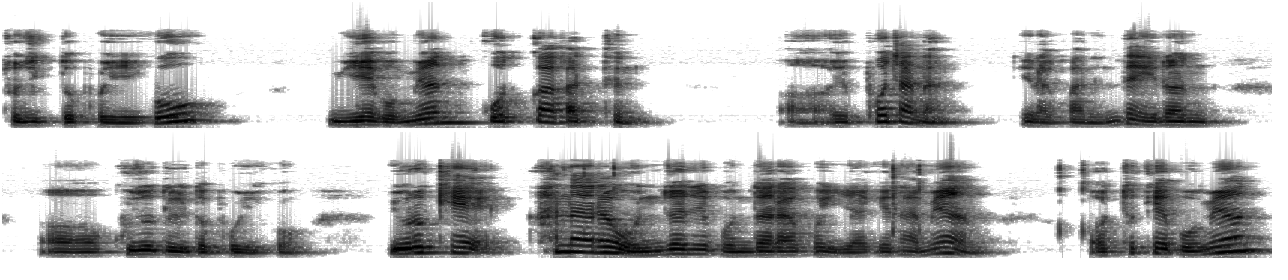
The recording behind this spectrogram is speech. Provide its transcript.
조직도 보이고 위에 보면 꽃과 같은 어, 포자낭이라고 하는데 이런 어, 구조들도 보이고 이렇게 하나를 온전히 본다라고 이야기를 하면 어떻게 보면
